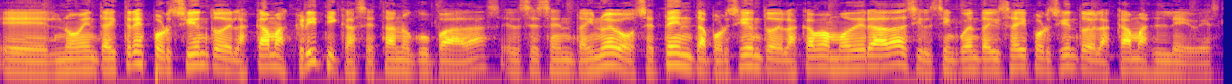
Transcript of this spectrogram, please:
el 93% de las camas críticas están ocupadas, el 69 o 70% de las camas moderadas y el 56% de las camas leves.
